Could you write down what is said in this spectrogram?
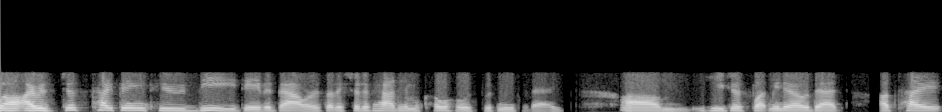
Well, I was just typing to the David Bowers that I should have had him co-host with me today. Um, he just let me know that Uptight,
